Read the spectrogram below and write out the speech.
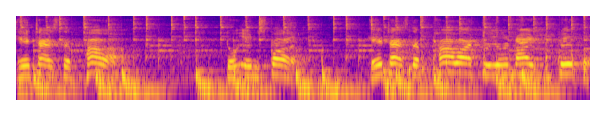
It has the power to inspire. It has the power to unite people.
